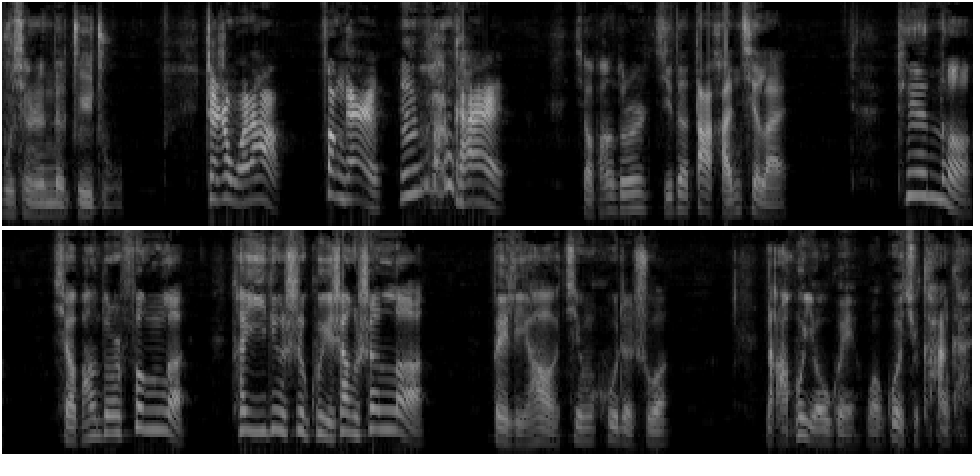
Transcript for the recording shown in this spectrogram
无形人的追逐。这是我的，放开，嗯放开！小胖墩儿急得大喊起来：“天哪！小胖墩儿疯了，他一定是鬼上身了！”贝里奥惊呼着说：“哪会有鬼？我过去看看。”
